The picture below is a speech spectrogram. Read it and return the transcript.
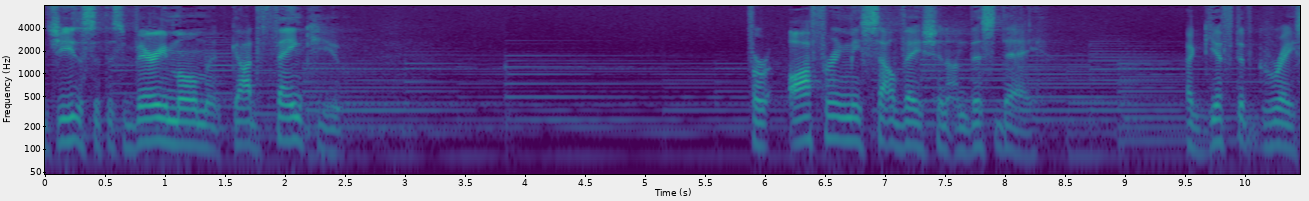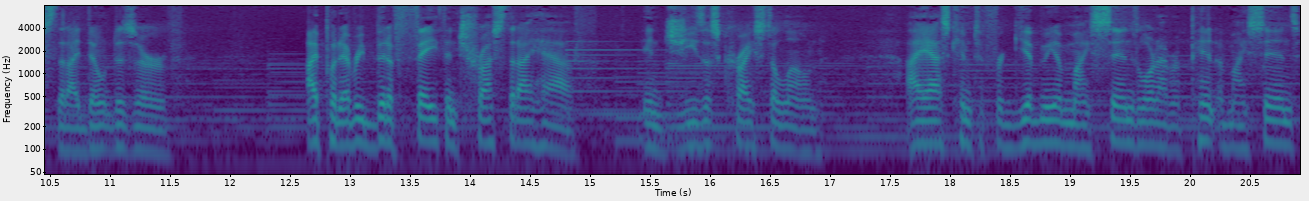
Jesus, at this very moment, God, thank you for offering me salvation on this day, a gift of grace that I don't deserve. I put every bit of faith and trust that I have in Jesus Christ alone. I ask Him to forgive me of my sins. Lord, I repent of my sins.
